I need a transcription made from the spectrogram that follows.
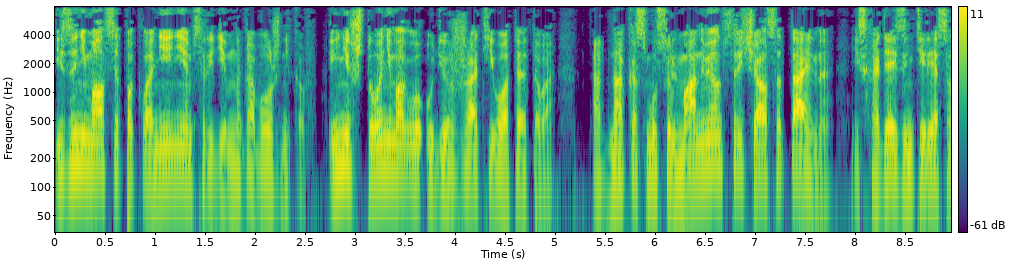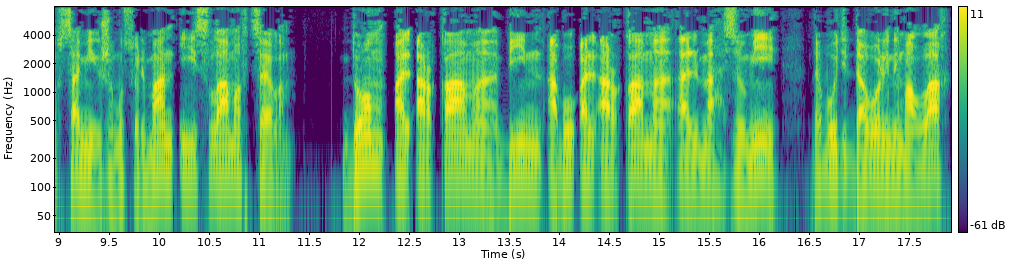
и занимался поклонением среди многобожников, и ничто не могло удержать его от этого. Однако с мусульманами он встречался тайно, исходя из интересов самих же мусульман и ислама в целом. Дом Аль-Аркама бин Абу Аль-Аркама Аль-Махзуми да будет доволен им Аллах,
